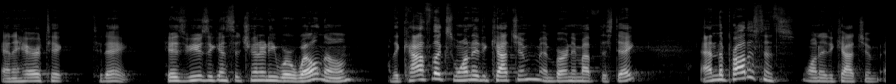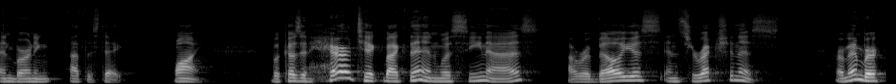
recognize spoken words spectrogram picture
and a heretic today. His views against the Trinity were well known. The Catholics wanted to catch him and burn him at the stake, and the Protestants wanted to catch him and burn him at the stake. Why? Because a heretic back then was seen as a rebellious insurrectionist. Remember,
